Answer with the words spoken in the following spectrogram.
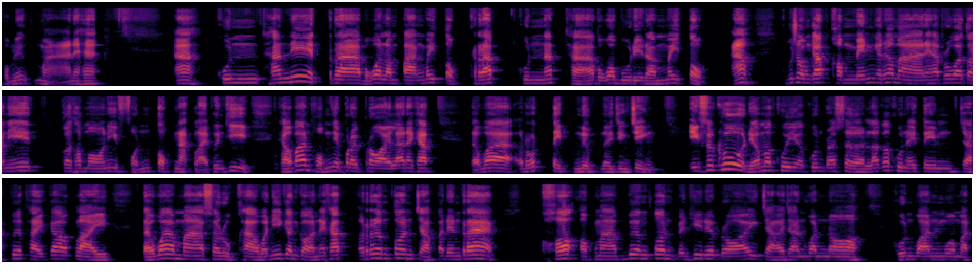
ผมเลี้ยงหมานะฮะอะคุณธเนตราบอกว่าลำปางไม่ตกครับ คุณนัทถาบอกว่าบุรีรัมย์ไม่ตกอ้าวคุณผู้ชมครับคอมเมนต์กันเข้ามานะครับเพราะว่าตอนนี้กทมนี่ฝนตกหนักหลายพื้นที่ แถวบ้านผมเนี่ยปล่อยๆแล้วนะครับ แต่ว่ารถติดหนึบเลยจริง ๆ อีกสักครู่เดี๋ยวมาคุยกับคุณประเสริฐแล้วก็คุณไอติมจากเพื่อไทยก้าวไกล แต่ว่ามาสรุปข่าววันนี้กันก่อนนะครับ เริ่มต้นจากประเด็นแรกเคาะออกมาเบื้องต้นเป็นที่เรียบร้อย จากอาจารย์วันนอ คุณวันมัวหมัด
